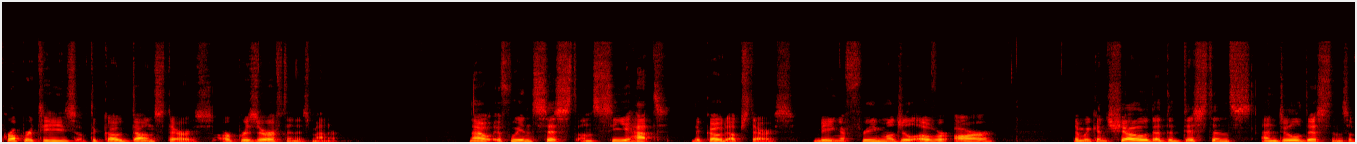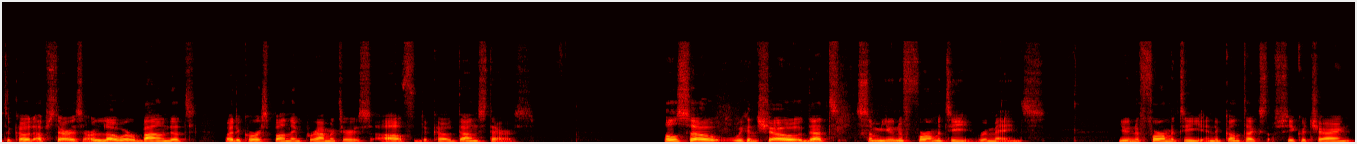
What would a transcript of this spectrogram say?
properties of the code downstairs are preserved in this manner. Now, if we insist on C hat, the code upstairs, being a free module over R, then we can show that the distance and dual distance of the code upstairs are lower bounded by the corresponding parameters of the code downstairs. Also, we can show that some uniformity remains. Uniformity in the context of secret sharing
